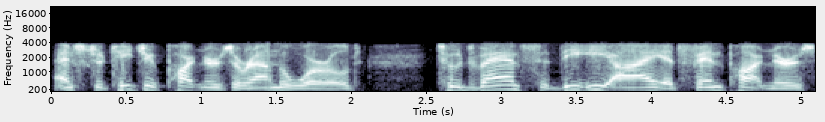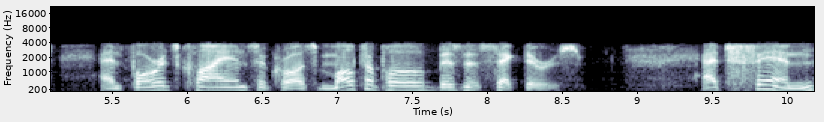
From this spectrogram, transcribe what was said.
and strategic partners around the world to advance DEI at Finn Partners and for its clients across multiple business sectors. At Finn,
